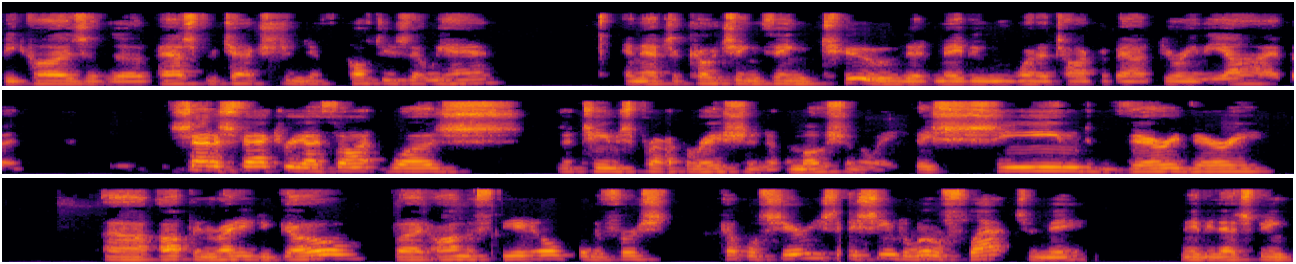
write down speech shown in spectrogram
because of the pass protection difficulties that we had. And that's a coaching thing too that maybe we want to talk about during the eye. But satisfactory, I thought, was the team's preparation emotionally. They seemed very, very uh, up and ready to go, but on the field for the first couple of series, they seemed a little flat to me. Maybe that's being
